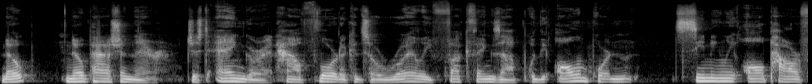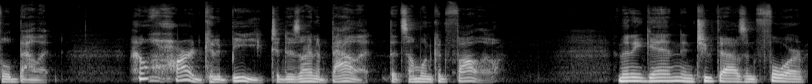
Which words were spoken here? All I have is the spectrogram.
Nope, no passion there. Just anger at how Florida could so royally fuck things up with the all important, seemingly all powerful ballot. How hard could it be to design a ballot that someone could follow? And then again in 2004,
